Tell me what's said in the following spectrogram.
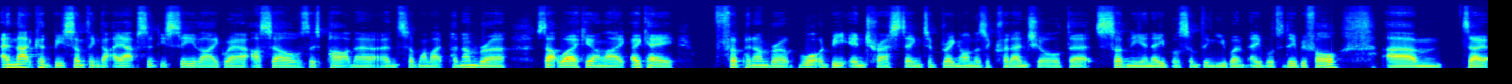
And that could be something that I absolutely see, like where ourselves, this partner, and someone like Penumbra start working on, like, okay, for Penumbra, what would be interesting to bring on as a credential that suddenly enables something you weren't able to do before? Um, so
